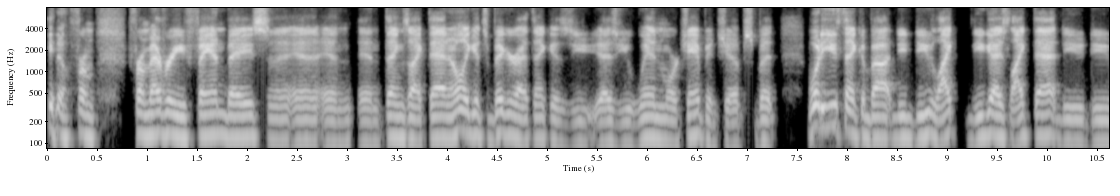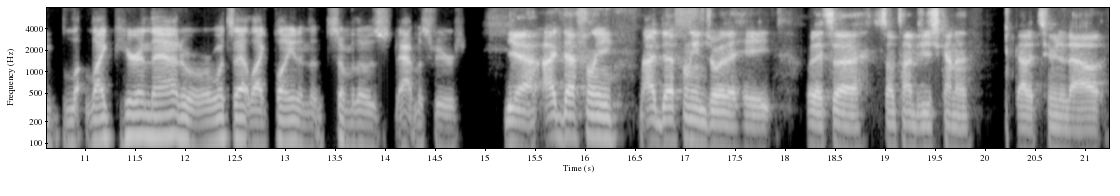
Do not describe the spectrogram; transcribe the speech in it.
you know from from every fan base and, and and things like that. And it only gets bigger, I think, as you as you win more championships. But what do you think about? Do, do you like? Do you guys like that? Do you do you like hearing that, or, what's that like playing in the, some of those atmospheres? Yeah, I definitely I definitely enjoy the hate, but it's uh sometimes you just kind of got to tune it out.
